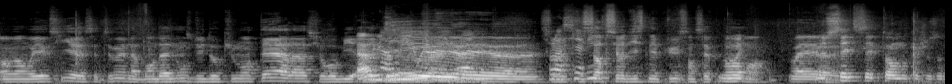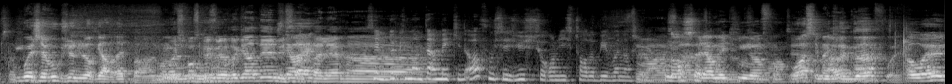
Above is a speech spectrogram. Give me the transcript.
on va envoyer aussi euh, cette semaine la bande-annonce du documentaire là sur Obi. Ah oui, Ah Oui, oui, oui, oui, euh, Sur la qui série. sort sur Disney Plus en septembre. ouais, Le ouais. 7 septembre quelque chose comme ça. Moi, j'avoue que je ne le regarderai pas. hein. Moi, je pense que je vais le regarder, mais ça vrai. a pas l'air. euh, C'est le documentaire Making of ou c'est juste sur l'histoire d'Obi-Wan en Non, ça a l'air être un making of, hein. Ouais, c'est Ah ouais, making quand même. of, ouais. Ah ouais,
